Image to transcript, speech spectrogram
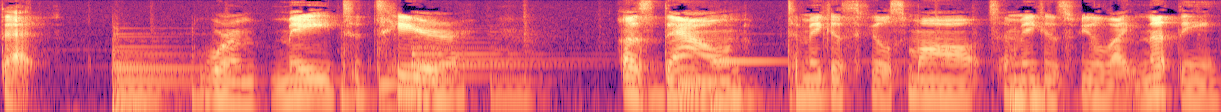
that were made to tear us down, to make us feel small, to make us feel like nothing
